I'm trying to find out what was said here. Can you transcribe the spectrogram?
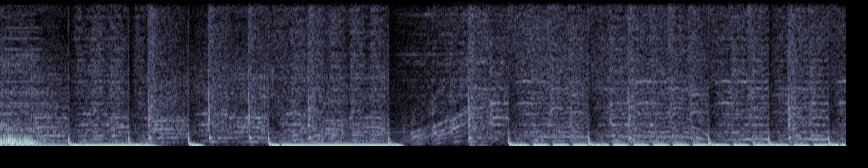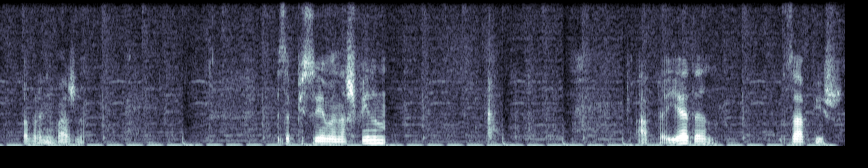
Mm. Dobra, nieważne. Zapisujemy nasz film. AP1. Zapisz.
